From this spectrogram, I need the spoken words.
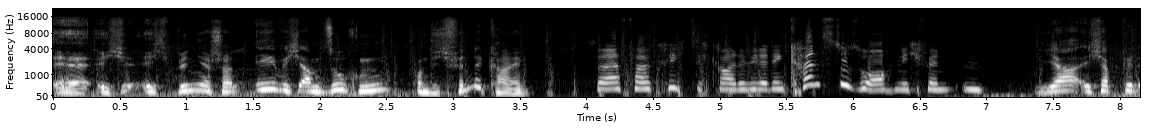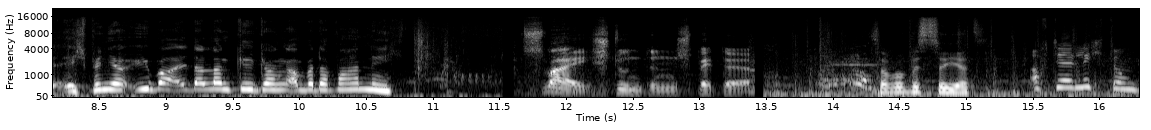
Äh, ich, ich bin hier schon ewig am Suchen und ich finde keinen. So, er verkriecht sich gerade wieder. Den kannst du so auch nicht finden. Ja, ich, hab ich bin ja überall da lang gegangen, aber da war nichts. Zwei Stunden später. So, wo bist du jetzt? Auf der Lichtung.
